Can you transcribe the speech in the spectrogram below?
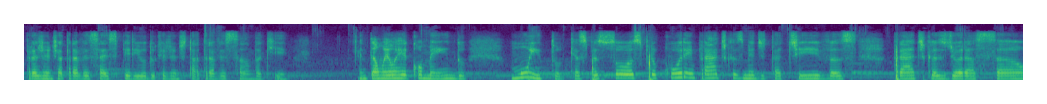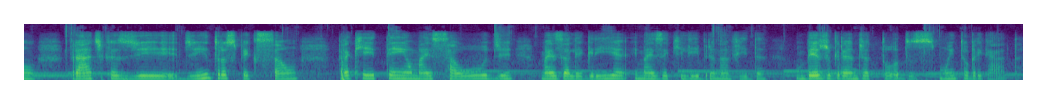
para a gente atravessar esse período que a gente está atravessando aqui. Então eu recomendo muito que as pessoas procurem práticas meditativas, práticas de oração, práticas de, de introspecção, para que tenham mais saúde, mais alegria e mais equilíbrio na vida. Um beijo grande a todos, muito obrigada.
